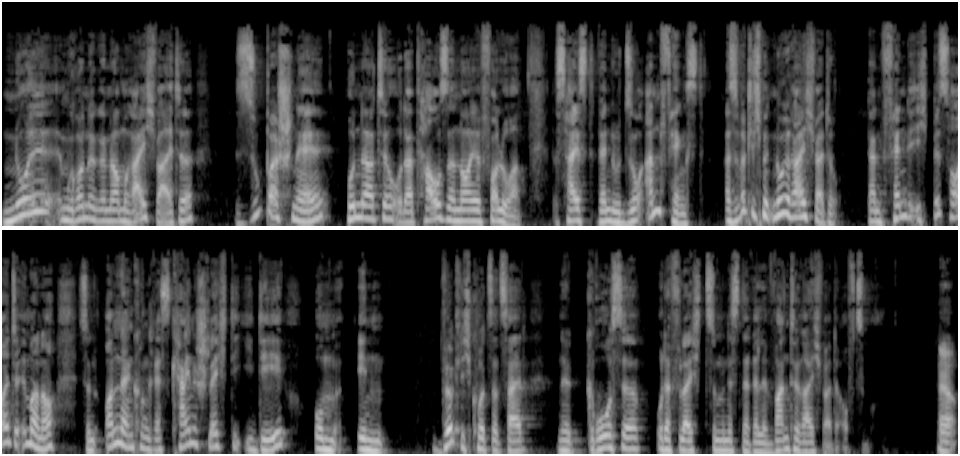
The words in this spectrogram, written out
null im Grunde genommen Reichweite super schnell hunderte oder tausende neue Follower. Das heißt, wenn du so anfängst, also wirklich mit null Reichweite dann fände ich bis heute immer noch so ein Online-Kongress keine schlechte Idee, um in wirklich kurzer Zeit eine große oder vielleicht zumindest eine relevante Reichweite aufzubauen. Ja.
